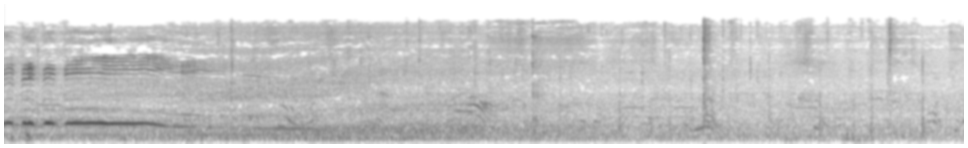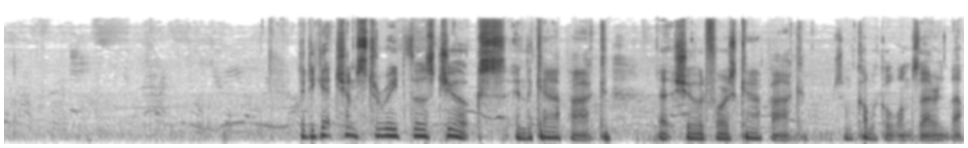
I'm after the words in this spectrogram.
Dee dee dee dee. Did you get a chance to read those jokes in the car park at Sherwood Forest Car Park? Some comical ones there, aren't there?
